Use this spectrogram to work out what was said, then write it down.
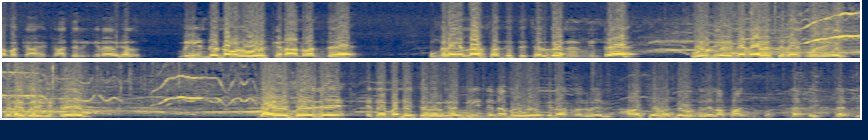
நமக்காக காத்திருக்கிறார்கள். மீண்டும் நமது ஊருக்கு நான் வந்து உங்களை எல்லாம் சந்தித்து செல்வேன் என்கின்ற உறுதியை இந்த நேரத்திலே கூறி விடைபெறுகின்றேன். தயவு செய்து என்னை மன்னித்தவர்கள் மீண்டும் நம்ம ஊருக்கு நான் வருவேன். அவசியம் வந்து உங்களை எல்லாம் பார்த்துப்போம். நன்றி நன்றி.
